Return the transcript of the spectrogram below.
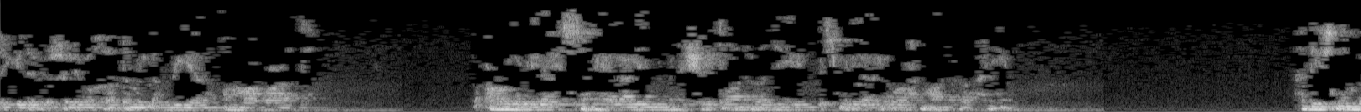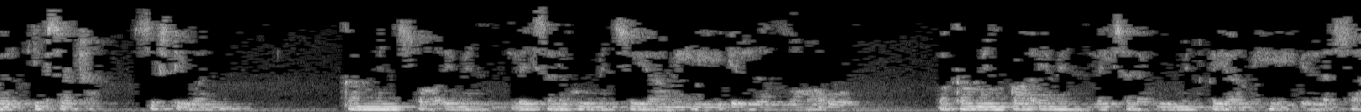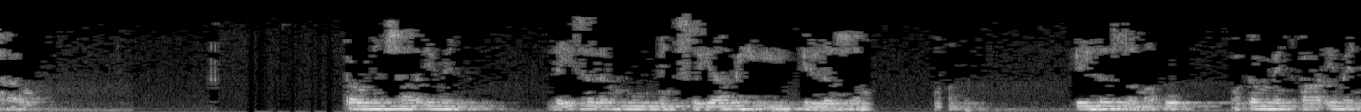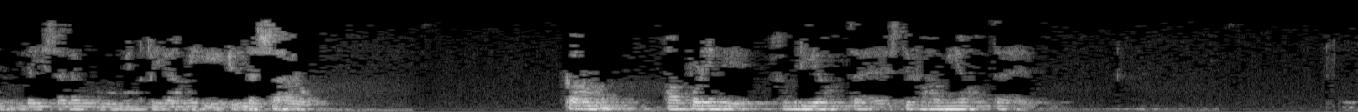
سيد الرسل وخاتم الأنبياء أما بعد أعوذ بالله السميع العليم من الشيطان الرجيم بسم الله الرحمن الرحيم حديث نمبر 61 كم من صائم ليس له من صيامه إلا الظمأ وكم من قائم ليس له من قيامه إلا السهر من صائم ليس له من صيامه إلا الظمأ إلا الظمأ وكم من قائم ليس له من قيامه إلا السهر. کم آپ پڑھیں گے خبریہ ہوتا ہے استفہامیہ ہوتا ہے۔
